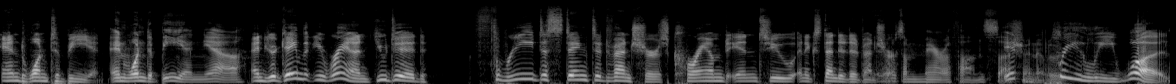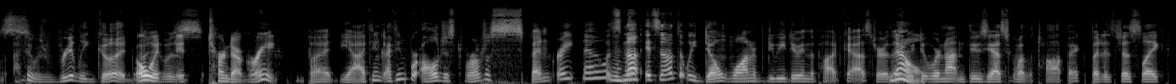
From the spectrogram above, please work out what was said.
and one to be in, and one to be in. Yeah, and your game that you ran, you did three distinct adventures crammed into an extended adventure. it was a marathon session. It, was. really I was. think it was really good. Oh, it, it was. it turned out great. but yeah, I think I think we're all just we're all just spent right now. Mm-hmm. It's not it's not that we don't want to be doing the podcast or that we do, we're not enthusiastic about the topic, but it's just like,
